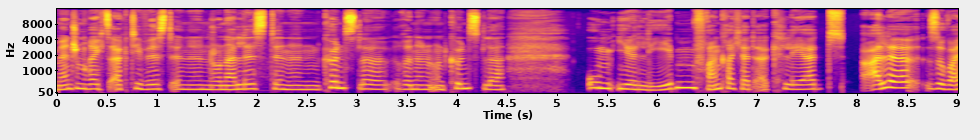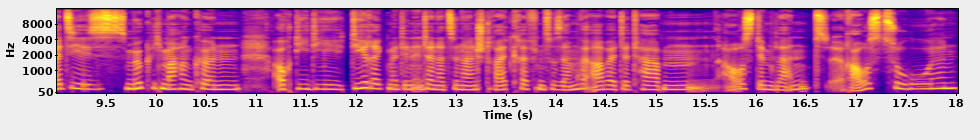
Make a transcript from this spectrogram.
Menschenrechtsaktivistinnen, Journalistinnen, Künstlerinnen und Künstler um ihr Leben. Frankreich hat erklärt, alle, soweit sie es möglich machen können, auch die, die direkt mit den internationalen Streitkräften zusammengearbeitet haben, aus dem Land rauszuholen.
